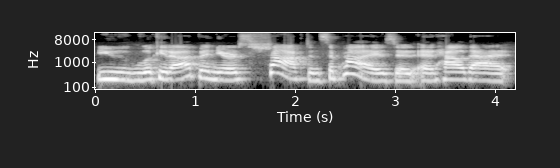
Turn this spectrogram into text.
you look it up and you're shocked and surprised at, at how that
